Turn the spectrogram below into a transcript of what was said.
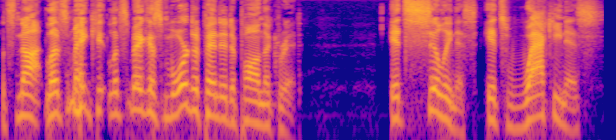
Let's not. Let's make it let's make us more dependent upon the grid. It's silliness. It's wackiness.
